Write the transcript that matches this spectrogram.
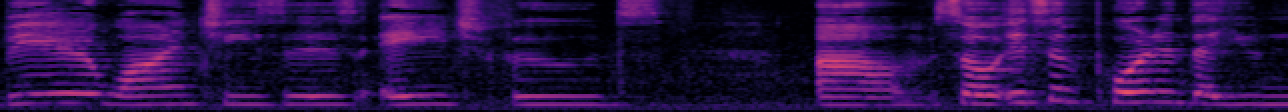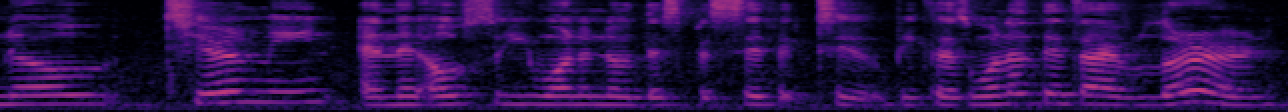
beer, wine, cheeses, aged foods. Um, so it's important that you know tyramine and then also you want to know the specific too because one of the things I've learned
